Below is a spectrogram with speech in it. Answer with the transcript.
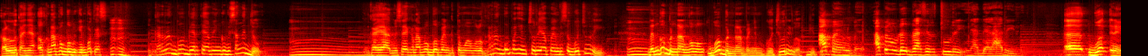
kalau lu tanya, oh kenapa gue bikin podcast? Karena gue biar tiap minggu bisa ngejok. Hmm. Kayak misalnya kenapa gue pengen ketemu sama lo? Karena gue pengen curi apa yang bisa gue curi. Dan gue beneran ngomong, gue beneran pengen gue curi loh gitu. Apa yang lu pengen? Apa yang udah berhasil curi ini adalah hari ini? Eh gue ini,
